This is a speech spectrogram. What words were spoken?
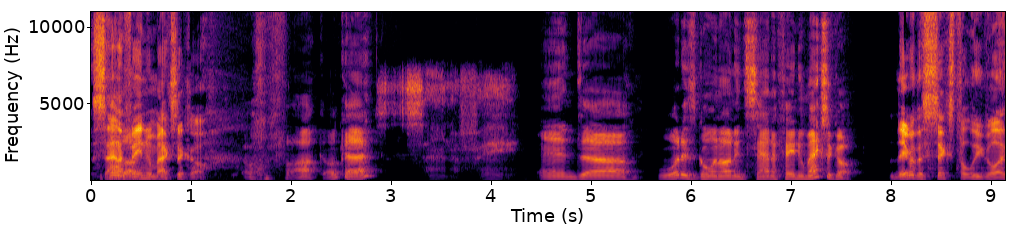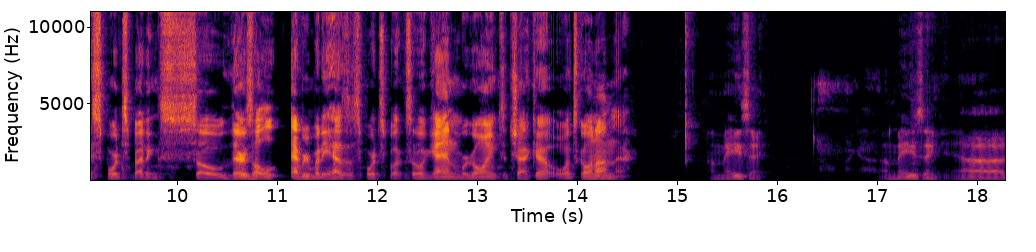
Santa Fe, up. New Mexico. Oh, fuck. Okay. Santa Fe. And uh, what is going on in Santa Fe, New Mexico? They were the sixth to legalize sports betting, so there's a everybody has a sports book. So again, we're going to check out what's going on there. Amazing. Amazing. Uh,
